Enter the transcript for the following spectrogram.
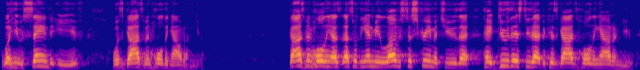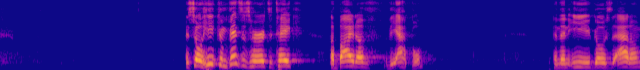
What he was saying to Eve was, God's been holding out on you. God's been holding, out. that's what the enemy loves to scream at you that, hey, do this, do that, because God's holding out on you. And so he convinces her to take a bite of the apple. And then Eve goes to Adam,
